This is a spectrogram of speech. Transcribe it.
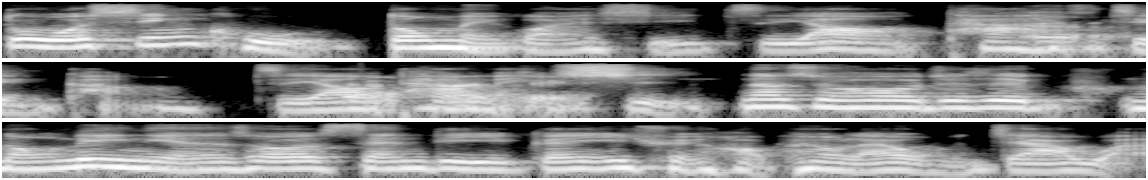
多辛苦都没关系，只要他很健康，嗯、只要他没事。那时候就是农历年的时候，Sandy 跟一群好朋友来我们家玩，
